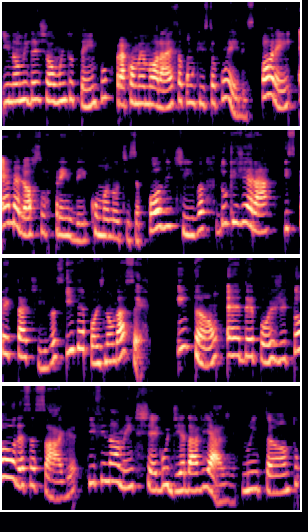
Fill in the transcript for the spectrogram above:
e não me deixou muito tempo para comemorar essa conquista com eles. Porém, é melhor surpreender com uma notícia positiva do que gerar expectativas e depois não dar certo. Então, é depois de toda essa saga que finalmente chega o dia da viagem. No entanto,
